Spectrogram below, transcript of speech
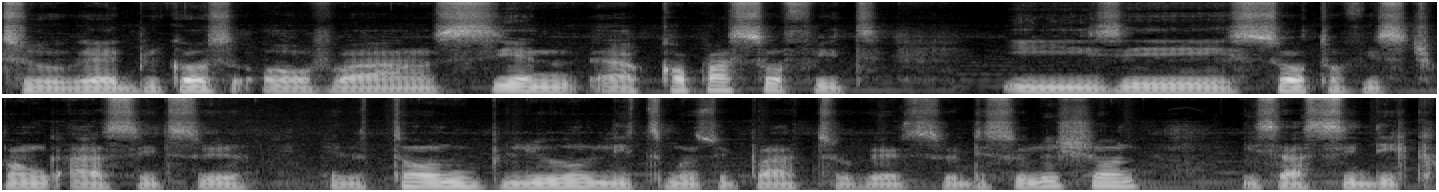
to red because of uh, cn uh, copper sulfate is a sort of a strong acid. So it will turn blue litmus paper to red. So the solution is acidic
